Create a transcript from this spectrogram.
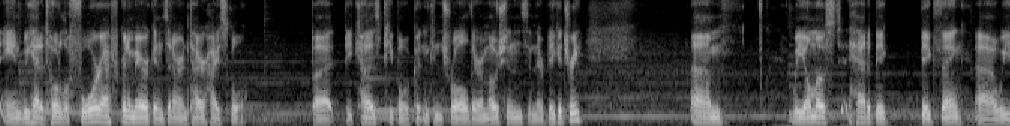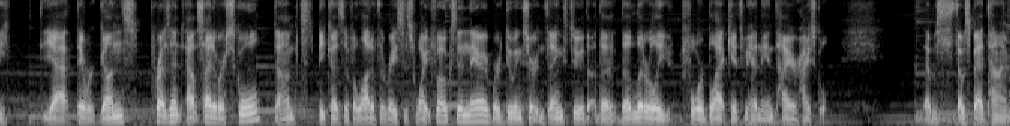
and we had a total of four African Americans in our entire high school. But because people couldn't control their emotions and their bigotry, um, we almost had a big, big thing. Uh, we, yeah, there were guns present outside of our school um, because of a lot of the racist white folks in there were doing certain things to the, the, the literally four black kids we had in the entire high school. That was that was bad time.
